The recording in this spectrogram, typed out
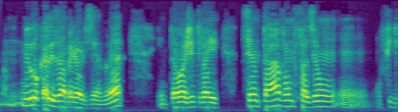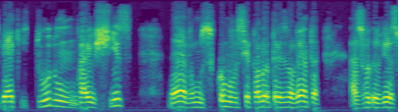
me localizar, melhor dizendo, né? Então a gente vai sentar, vamos fazer um, um, um feedback de tudo, um raio-x, né? Vamos, como você falou, 390, as rodovias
